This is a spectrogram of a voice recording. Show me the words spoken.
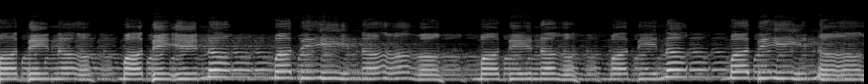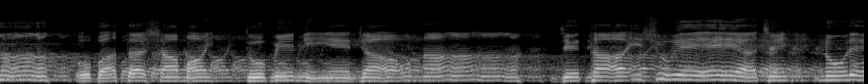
Medina Medina Medina Medina Medina Medina. ও বাতাসাময় তুমি নিয়ে যাও না, যেথায় শুয়ে আছে নূরে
